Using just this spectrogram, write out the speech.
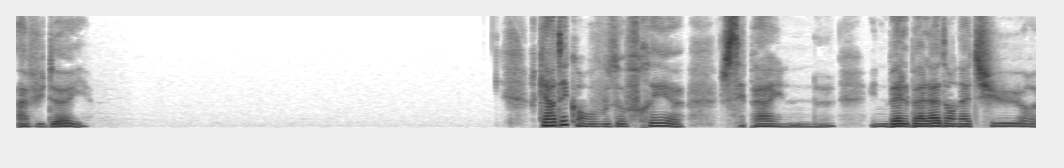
à vue d'œil. Regardez quand vous vous offrez, euh, je sais pas, une, une, belle balade en nature.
